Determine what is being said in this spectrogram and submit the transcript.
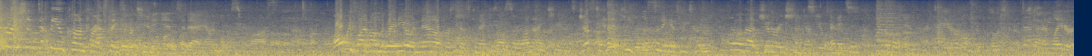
Generation W Conference. Thanks for tuning in today. I'm Melissa Ross. Always live on the radio, and now First Coast Connect is also on iTunes. Just ahead, keep listening as we tell you all about Generation W and its incredible impact here on the First Coast. And then later,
